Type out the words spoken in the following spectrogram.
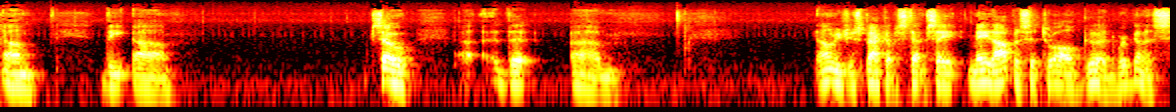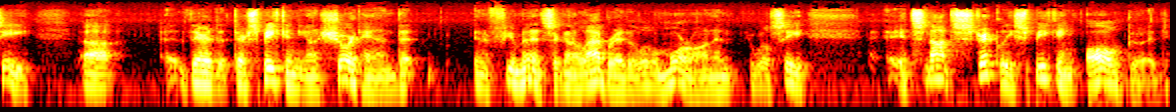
Um, the uh, so uh, the um, let me just back up a step and say made opposite to all good. We're going to see uh, there that they're speaking in a shorthand that in a few minutes they're going to elaborate a little more on, and we'll see it's not strictly speaking all good,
